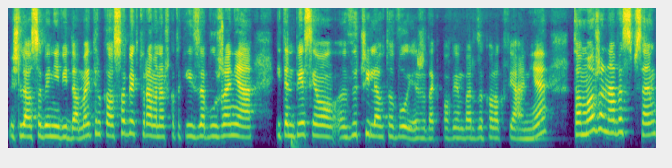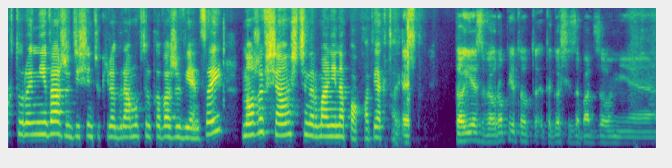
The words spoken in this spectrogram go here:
myślę o osobie niewidomej, tylko osobie, która ma na przykład jakieś zaburzenia i ten pies ją wychilloutowuje, że tak powiem bardzo kolokwialnie, to może nawet z psem, który nie waży 10 kg, tylko waży więcej, może wsiąść normalnie na pokład. Jak to jest? To jest w Europie, to te- tego się za bardzo nie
